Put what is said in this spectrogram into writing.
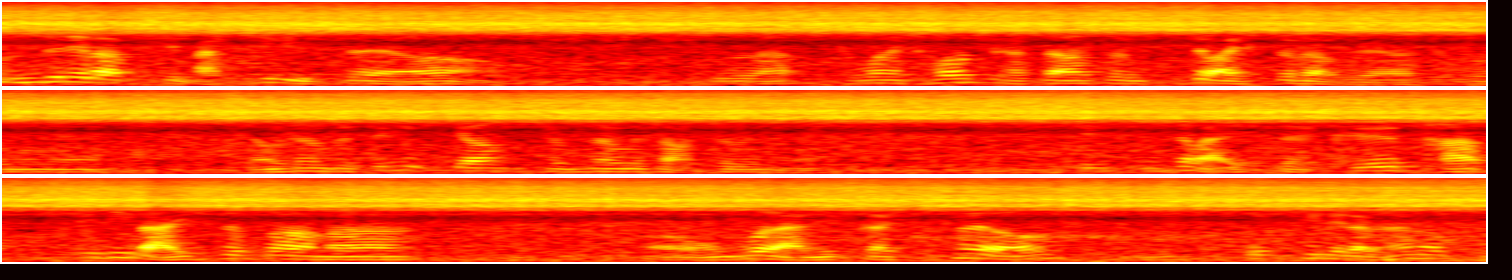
곤드레 밥집 맛집이 있어요. 그 저번에 저번 주 갔다 와서 진짜 맛있더라고요. 겸 점심하면서 왔거든요. 진짜 맛있어요. 그 밥집이 맛있어서 아마 어, 온건 아닐까 싶어요. 똥팀이라고 해놓고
